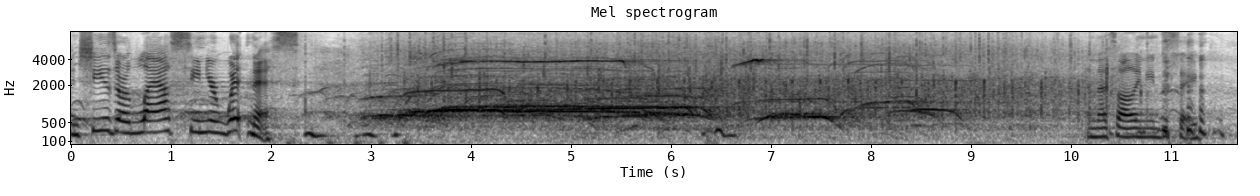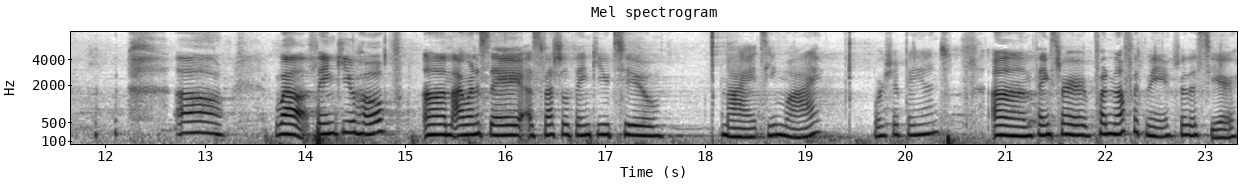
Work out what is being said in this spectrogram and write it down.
And she is our last senior witness. And that's all I need to say. Oh, well, thank you, Hope. Um, I want to say a special thank you to my Team Y worship band. Um, thanks for putting up with me for this year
